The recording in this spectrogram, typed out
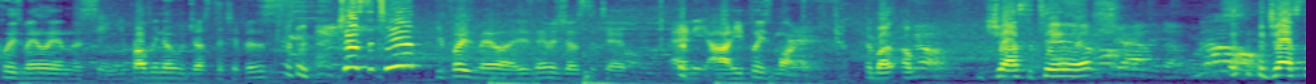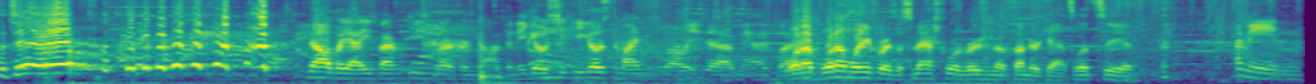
plays melee in this scene, you probably know who Just the Tip is. Just the tip. he plays melee. His name is Just the Tip, and he uh, he plays Marth. And but um, just a tip. No. just a tip. No, but yeah, he's my he's my friend Jonathan. He goes he goes to mines as well. He's a melee player. what up? What I'm waiting for is a Smash 4 version of Thundercats. Let's see it. I mean,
